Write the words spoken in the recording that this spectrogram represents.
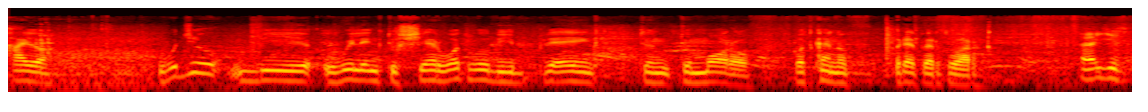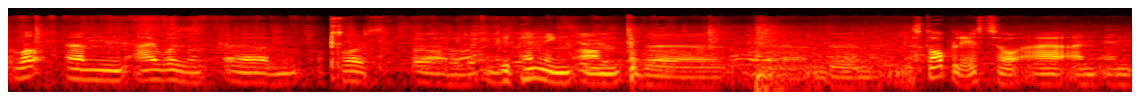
Hayo, would you be willing to share what will be playing tomorrow? What kind of repertoire? Uh, yes, well, um, I was, um, of course, um, depending on the, uh, the, the stop list. So, I, and, and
